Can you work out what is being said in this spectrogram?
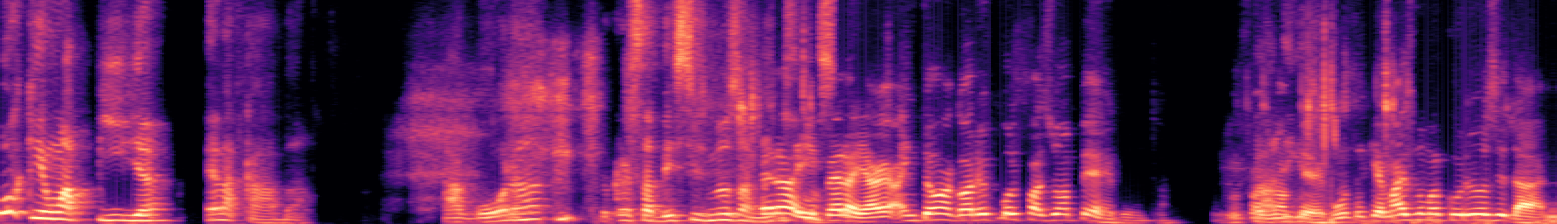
Por que uma pilha ela acaba? Agora, eu quero saber se os meus amigos. Peraí, estão... peraí. Então, agora eu vou fazer uma pergunta. Vou fazer ah, uma pergunta que é mais uma curiosidade.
